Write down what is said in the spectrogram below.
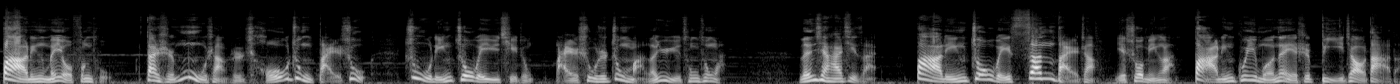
霸陵没有封土，但是墓上是筹种柏树，筑陵周围于其中，柏树是种满了，郁郁葱葱啊。文献还记载。霸陵周围三百丈，也说明啊，霸陵规模那也是比较大的。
